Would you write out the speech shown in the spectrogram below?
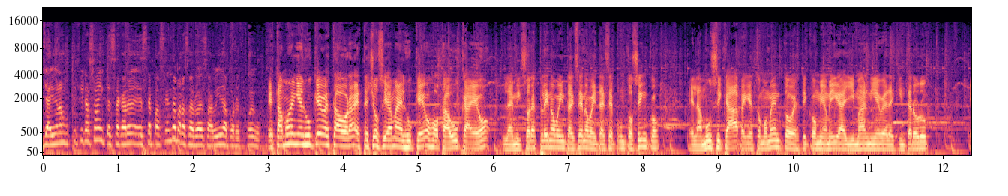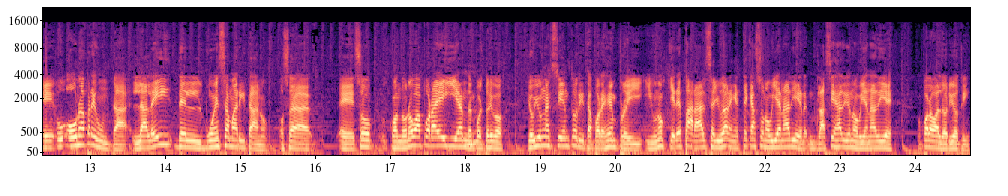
ya hay una justificación, hay que sacar a ese paciente para salvar esa vida por el fuego. Estamos en el juqueo a esta hora. Este show se llama El Juqueo, JUKEO. La emisora es Play 96, 96.5. En la música app en estos momentos. Estoy con mi amiga Gimar Nieves de Quintero Group. Eh, u- una pregunta. La ley del buen samaritano. O sea, eso, cuando uno va por ahí guiando en Puerto Rico. Yo vi un accidente ahorita, por ejemplo, y, y uno quiere pararse a ayudar. En este caso no había nadie, gracias a Dios no había nadie, fue para Valdoriotti,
